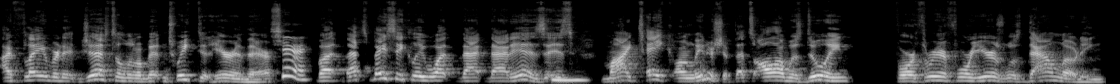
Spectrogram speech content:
I flavored it just a little bit and tweaked it here and there. Sure. But that's basically what that that is is mm-hmm. my take on leadership. That's all I was doing for 3 or 4 years was downloading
